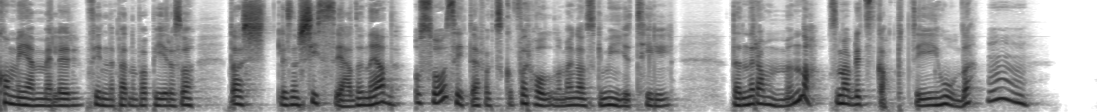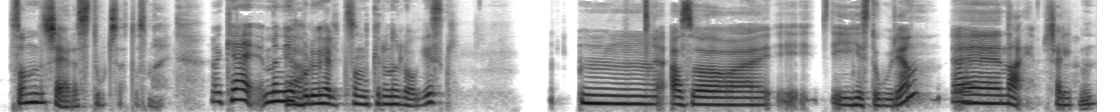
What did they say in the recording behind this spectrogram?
komme hjem eller finne penn og papir, og så da liksom skisser jeg det ned. Og så sitter jeg faktisk og forholder meg ganske mye til den rammen da, som er blitt skapt i hodet. Mm. Sånn skjer det stort sett hos meg. Ok, Men jobber ja. du helt sånn kronologisk? Mm, altså i, i historien? Ja. Eh, nei, sjelden.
